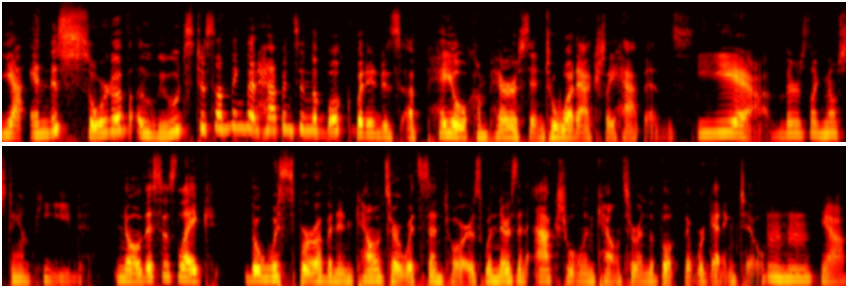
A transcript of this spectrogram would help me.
Yeah, and this sort of alludes to something that happens in the book, but it is a pale comparison to what actually happens. Yeah, there's like no stampede. No, this is like the whisper of an encounter with centaurs when there's an actual encounter in the book that we're getting to. Mm-hmm. Yeah.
